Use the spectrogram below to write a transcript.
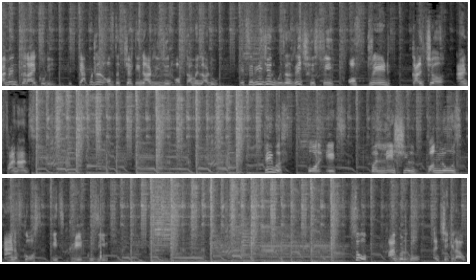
I'm in Karaikudi, the capital of the Chettinad region of Tamil Nadu. It's a region with a rich history of trade, culture and finance. Famous for its palatial bungalows and of course its great cuisine. So I'm gonna go and check it out.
